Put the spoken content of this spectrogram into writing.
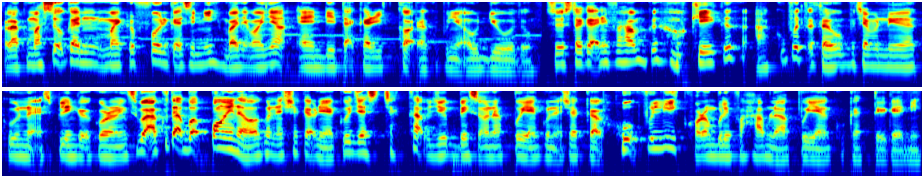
kalau aku masukkan mikrofon kat sini Banyak-banyak And dia takkan record aku punya audio tu. So setakat ni faham ke? Okay ke? Aku pun tak tahu macam mana aku nak explain kat korang ni. Sebab aku tak buat point tau aku nak cakap ni. Aku just cakap je based on apa yang aku nak cakap. Hopefully korang boleh faham lah apa yang aku katakan ni.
